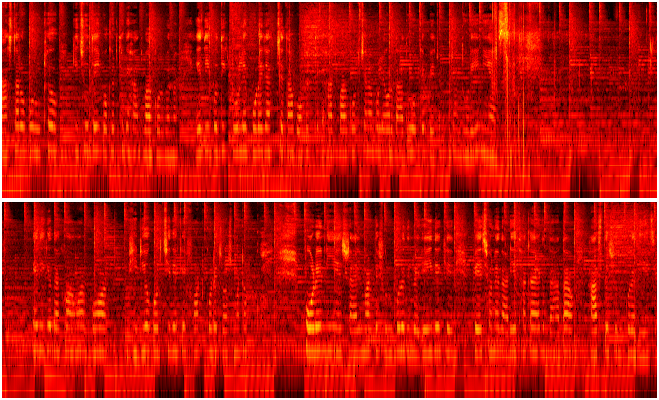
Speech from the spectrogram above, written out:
রাস্তার ওপর উঠেও কিছুতেই পকেট থেকে হাত বার করবে না। এদিক ওদিক টোলে পড়ে যাচ্ছে, তা পকেট থেকে হাত বার করছে না বলে ওর দাদু ওকে পেছন পেছন ধরেই নিয়ে আসছে। এদিকে দেখো আমার বর ভিডিও করছি দেখে ফট করে চশমাটা পরে নিয়ে স্টাইল মারতে শুরু করে দিল। এই দেখে পেছনে দাঁড়িয়ে থাকা এক দাদাও হাসতে শুরু করে দিয়েছে।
